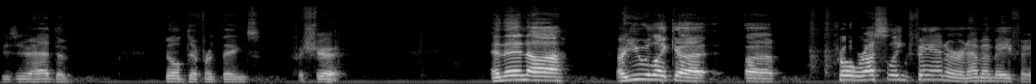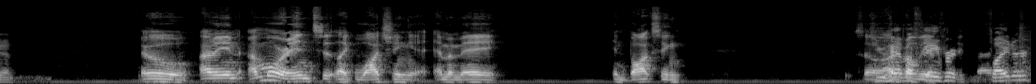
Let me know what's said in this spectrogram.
using your head to build different things for sure. and then uh are you like a, a pro wrestling fan or an mma fan Oh, I mean, I'm more into like watching MMA and boxing. So do you I'd have a favorite that. fighter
